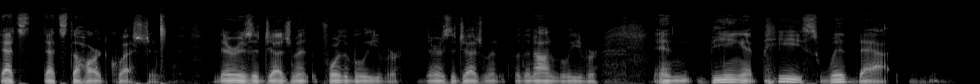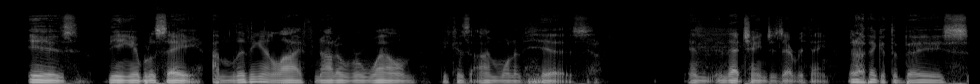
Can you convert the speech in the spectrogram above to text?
that's that's the hard question. There is a judgment for the believer. There is a judgment for the non-believer, and being at peace with that Mhm. is being able to say, I'm living a life not overwhelmed because I'm one of His. Yeah. And, and that changes everything. And I think at the base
